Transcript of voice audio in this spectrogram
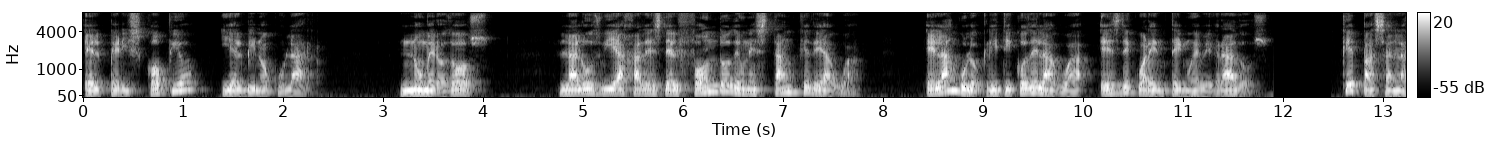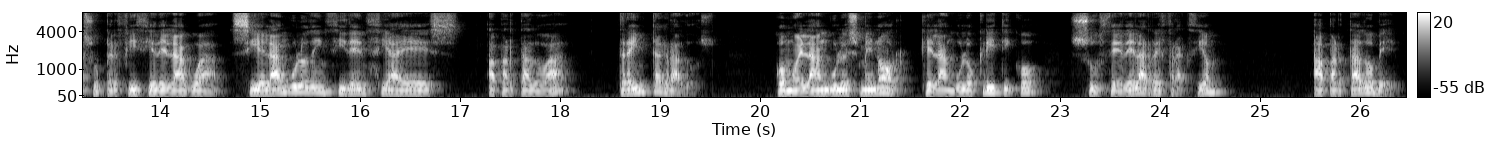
El periscopio y el binocular. Número 2. La luz viaja desde el fondo de un estanque de agua. El ángulo crítico del agua es de 49 grados. ¿Qué pasa en la superficie del agua si el ángulo de incidencia es, apartado A, 30 grados? Como el ángulo es menor que el ángulo crítico, sucede la refracción. Apartado B.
